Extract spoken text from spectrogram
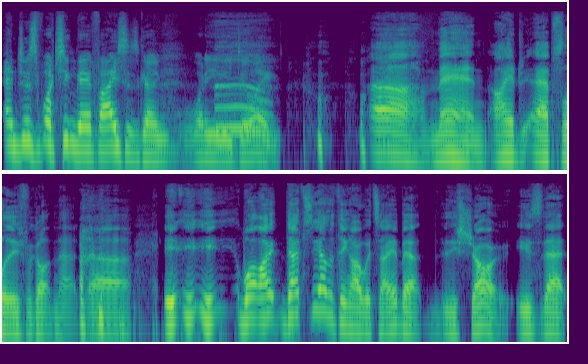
and just watching their faces going, What are you doing? Ah, man, I had absolutely forgotten that. Uh, it, it, it, well, I, that's the other thing I would say about this show is that,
